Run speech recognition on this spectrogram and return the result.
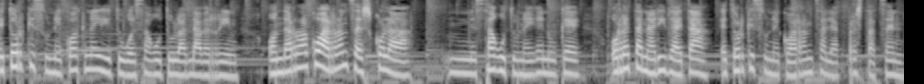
etorkizunekoak nahi ditugu ezagutu landa berrin. Ondarroako arrantza eskola mm, ezagutu nahi genuke, horretan ari da eta etorkizuneko arrantzaleak prestatzen.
